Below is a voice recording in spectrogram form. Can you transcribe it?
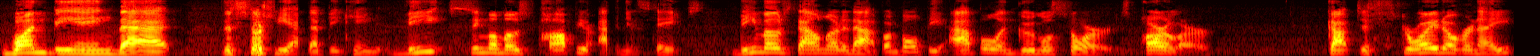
One being that the social media app that became the single most popular app in the States, the most downloaded app on both the Apple and Google stores, Parler, got destroyed overnight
